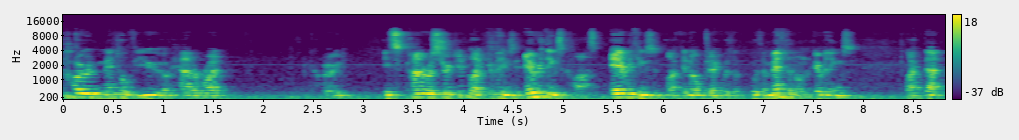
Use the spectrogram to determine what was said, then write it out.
code mental view of how to write code is kind of restricted. Like everything's everything's class, everything's like an object with a, with a method on it. Everything's like that,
